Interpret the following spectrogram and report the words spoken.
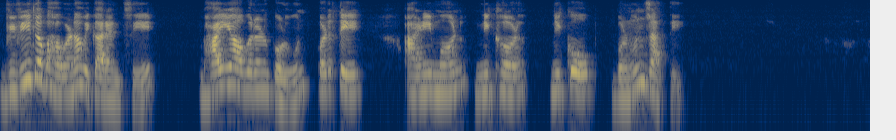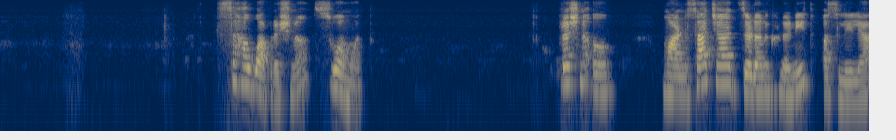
विविध भावना विकारांचे बाह्य आवरण गळून पडते. आणि मन निखळ निकोप बनून जाते. सहावा प्रश्न स्वमत. प्रश्न अ माणसाच्या जडणघडणीत असलेल्या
